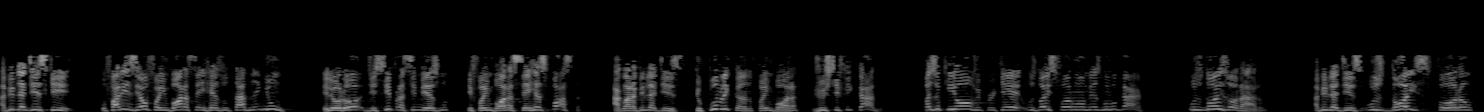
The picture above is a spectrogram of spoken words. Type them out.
A Bíblia diz que o fariseu foi embora sem resultado nenhum. Ele orou de si para si mesmo e foi embora sem resposta. Agora a Bíblia diz que o publicano foi embora justificado. Mas o que houve? Porque os dois foram ao mesmo lugar. Os dois oraram. A Bíblia diz: os dois foram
